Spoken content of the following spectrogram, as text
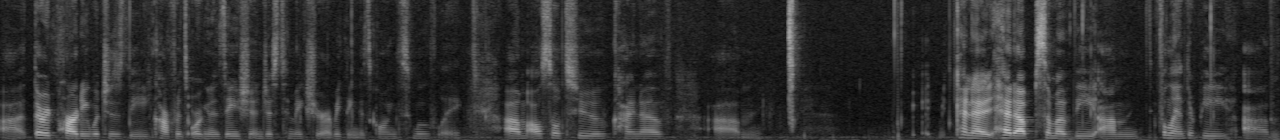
uh, third party, which is the conference organization, just to make sure everything is going smoothly um, also to kind of um, kind of head up some of the um, philanthropy um,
